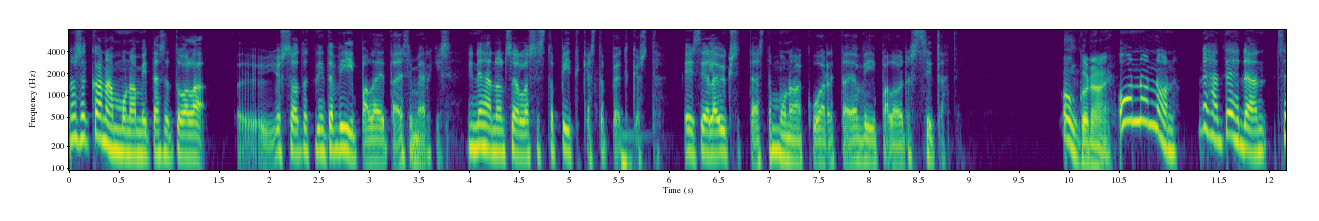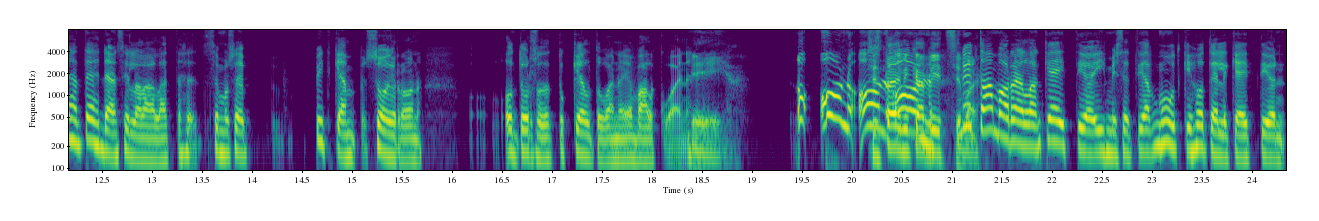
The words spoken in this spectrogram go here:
No se kananmuna, mitä se tuolla, jos sä otat niitä viipaleita esimerkiksi, niin nehän on sellaisesta pitkästä pötköstä. Ei siellä yksittäistä munaa kuorita ja viipaloida sitä. Onko näin? On, on, on. Nehän tehdään, sehän tehdään sillä lailla, että se, semmoiseen pitkään soiroon on tursotettu keltuainen ja valkuainen. Ei. No on, on, Siis on. mikään vitsi vai? Nyt Amorellan keittiöihmiset ja muutkin hotellikeittiön...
